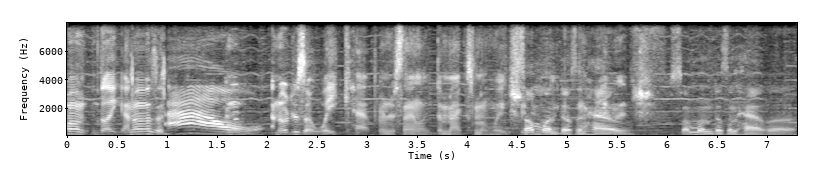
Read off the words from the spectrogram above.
Well, like I know there's a I know, Ow! I know there's a weight cap. I'm just saying like the maximum weight should. Someone be, like, doesn't have. damage. Someone doesn't have a.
